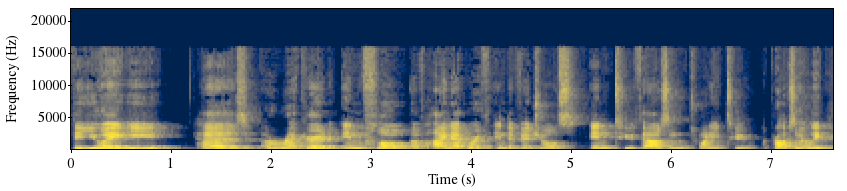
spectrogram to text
the UAE has a record inflow of high net worth individuals in 2022. Approximately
